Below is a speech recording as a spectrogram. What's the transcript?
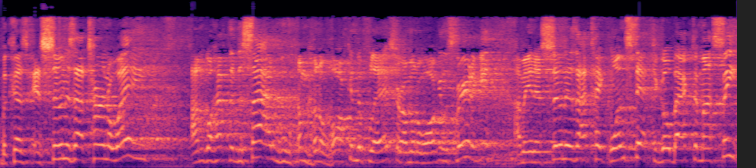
Because as soon as I turn away, I'm going to have to decide whether I'm going to walk in the flesh or I'm going to walk in the spirit again. I mean, as soon as I take one step to go back to my seat,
